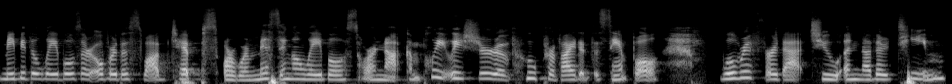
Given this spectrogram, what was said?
Maybe the labels are over the swab tips, or we're missing a label, so we're not completely sure of who provided the sample. We'll refer that to another team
